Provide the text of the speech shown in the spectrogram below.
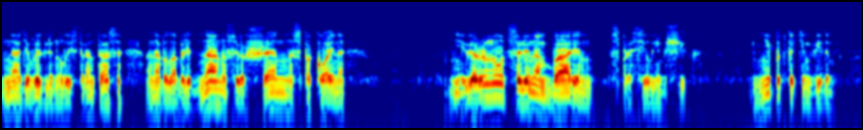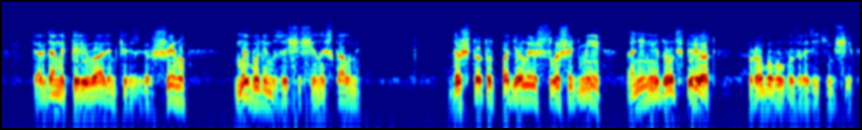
Надя выглянула из Тарантаса, она была бледна, но совершенно спокойна. «Не вернуться ли нам, барин?» — спросил ямщик. «Ни под каким видом. Когда мы перевалим через вершину...» мы будем защищены скалами. «Да что тут поделаешь с лошадьми? Они не идут вперед!» — пробовал возразить ямщик.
